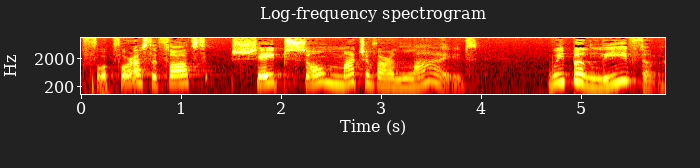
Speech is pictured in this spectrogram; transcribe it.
for, for us, the thoughts shape so much of our lives. We believe them.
